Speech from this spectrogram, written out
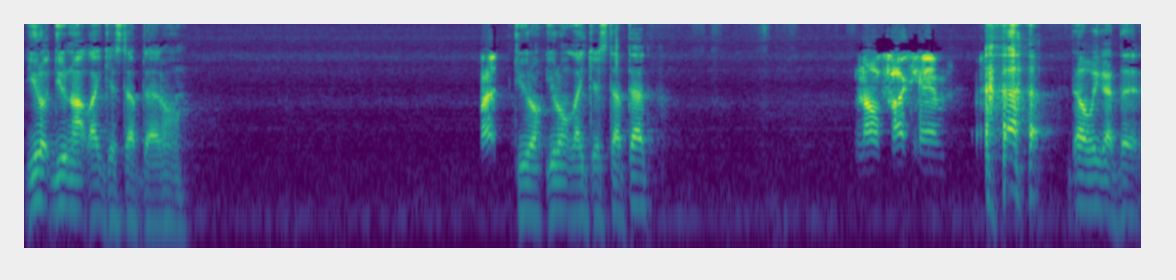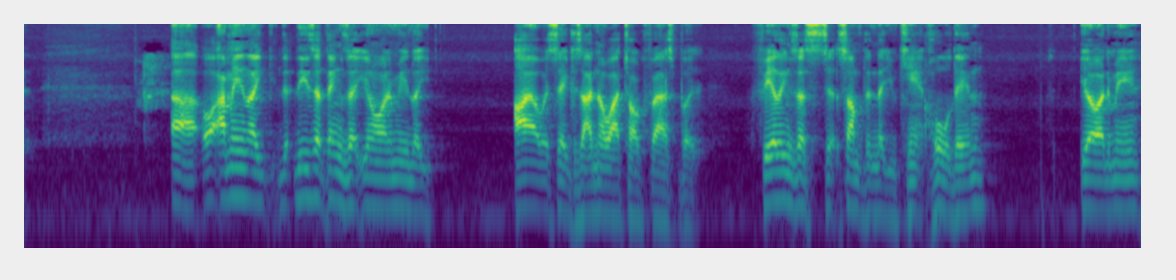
You don't do not like your stepdad, huh? What? Do you don't you don't like your stepdad? No, fuck him. no, we got the. Uh, well, I mean, like th- these are things that you know what I mean. Like I always say, because I know I talk fast, but feelings are something that you can't hold in. You know what I mean?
